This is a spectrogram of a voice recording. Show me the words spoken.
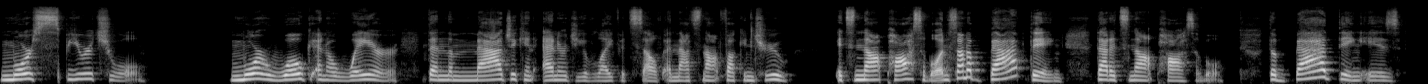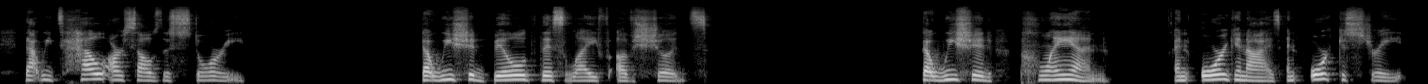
more spiritual, more woke and aware than the magic and energy of life itself. And that's not fucking true. It's not possible. And it's not a bad thing that it's not possible. The bad thing is that we tell ourselves the story that we should build this life of shoulds, that we should plan and organize and orchestrate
